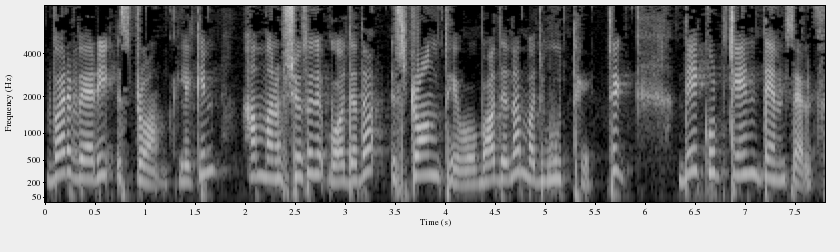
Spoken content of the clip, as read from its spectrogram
वर वेरी स्ट्रांग लेकिन हम मनुष्यों से बहुत ज़्यादा स्ट्रांग थे वो, बहुत ज़्यादा मज़बूत थे, ठीक? They could change themselves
